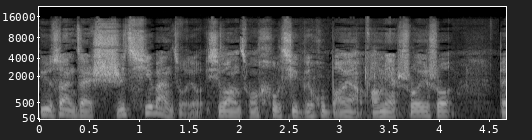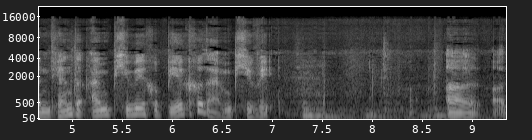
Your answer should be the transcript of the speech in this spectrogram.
预算在十七万左右，希望从后期维护保养方面说一说本田的 MPV 和别克的 MPV。呃呃，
